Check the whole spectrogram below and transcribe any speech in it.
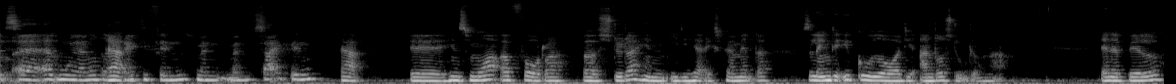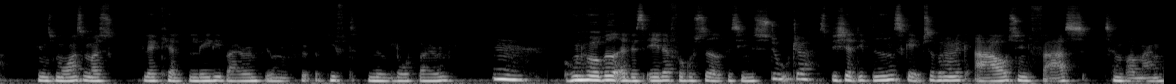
præcis. af alt muligt andet, der Ja. rigtig findes. Men, men sej kvinde. Ja, øh, hendes mor opfordrer og støtter hende i de her eksperimenter, så længe det ikke går ud over de andre studier, hun har. Annabelle, hendes mor, som også bliver kaldt Lady Byron, fordi hun er gift med Lord Byron, Mm. hun håbede, at hvis Ada fokuserede på sine studier, specielt i videnskab, så ville hun ikke arve sin fars temperament.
